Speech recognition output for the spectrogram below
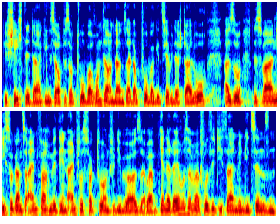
Geschichte. Da ging es ja auch bis Oktober runter und dann seit Oktober geht es ja wieder steil hoch. Also das war nicht so ganz einfach mit den Einflussfaktoren Faktoren für die Börse. Aber generell muss man immer vorsichtig sein, wenn die Zinsen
